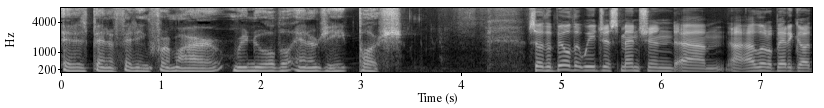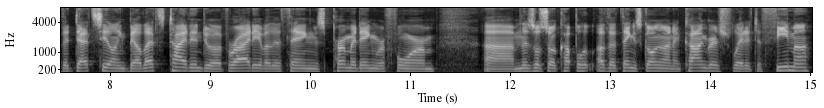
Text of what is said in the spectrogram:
that is benefiting from our renewable energy push. So the bill that we just mentioned um, a little bit ago, the debt ceiling bill, that's tied into a variety of other things, permitting reform. Um, there's also a couple other things going on in Congress related to FEMA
